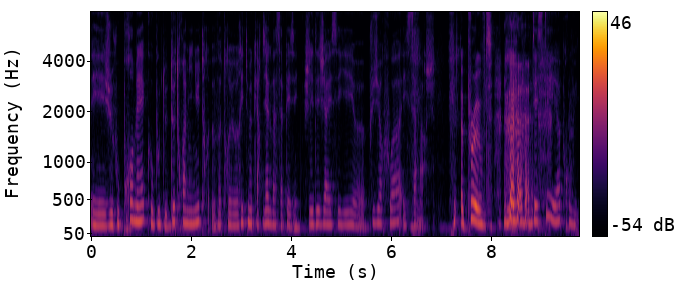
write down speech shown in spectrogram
Et je vous promets qu'au bout de 2-3 minutes, votre rythme cardiaque va s'apaiser. Je l'ai déjà essayé euh, plusieurs fois et ça marche. Approved. Testé et approuvé.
